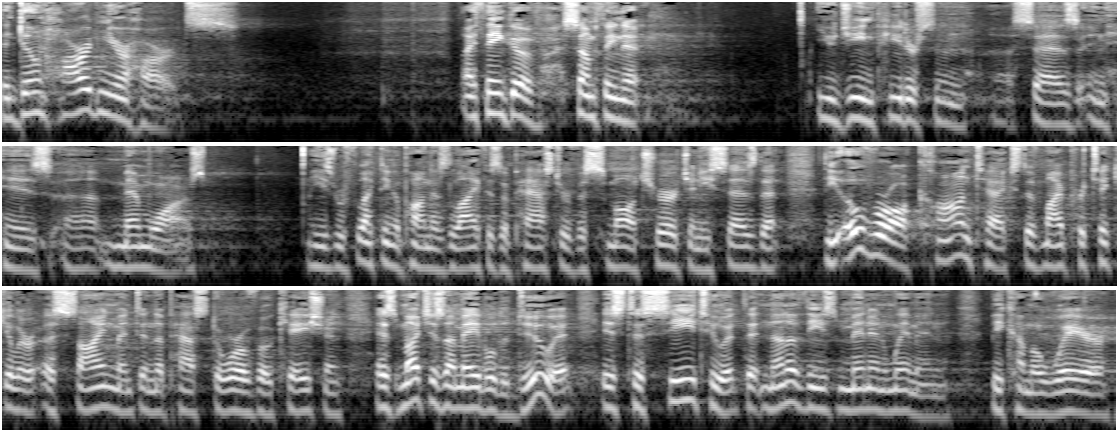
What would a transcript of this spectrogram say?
then don't harden your hearts. I think of something that Eugene Peterson says in his uh, memoirs. He's reflecting upon his life as a pastor of a small church, and he says that the overall context of my particular assignment in the pastoral vocation, as much as I'm able to do it, is to see to it that none of these men and women become aware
